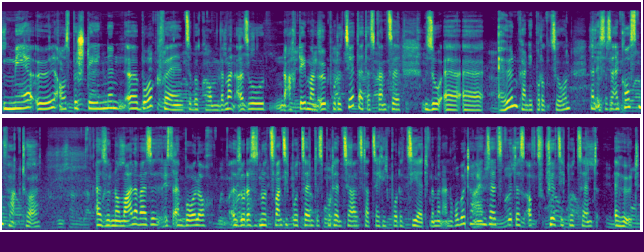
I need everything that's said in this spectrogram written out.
mehr Öl aus bestehenden äh, Bohrquellen zu bekommen. Wenn man also, nachdem man Öl produziert hat, das Ganze so äh, äh, erhöhen kann, die Produktion, dann ist das ein Kostenfaktor. Also normalerweise ist ein Bohrloch so, dass es nur 20 Prozent des Potenzials tatsächlich produziert. Wenn man einen Roboter einsetzt, wird das auf 40 Prozent erhöht.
